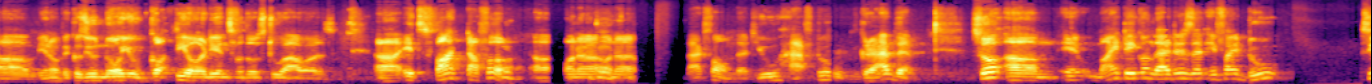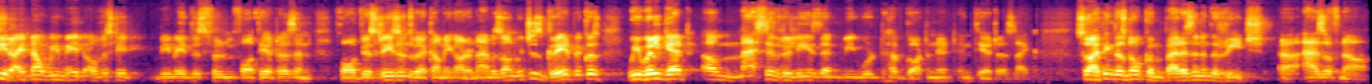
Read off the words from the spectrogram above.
Um, you know, because you know you've got the audience for those two hours. Uh, it's far tougher uh, on a on a platform that you have to grab them. So um, it, my take on that is that if I do see right now we made obviously we made this film for theaters and for obvious reasons we're coming out on amazon which is great because we will get a massive release and we would have gotten it in theaters like so i think there's no comparison in the reach uh, as of now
